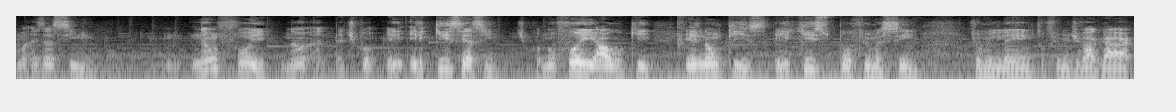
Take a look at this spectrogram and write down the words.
Mas assim. Não foi. Não, é, é, tipo, ele, ele quis ser assim. Tipo, não foi algo que ele não quis. Ele quis pôr o filme assim. Filme lento, filme devagar.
